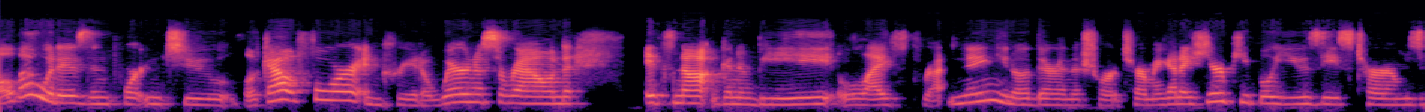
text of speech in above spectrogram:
although it is important to look out for and create awareness around, it's not going to be life threatening, you know, they're in the short term. Again, I hear people use these terms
